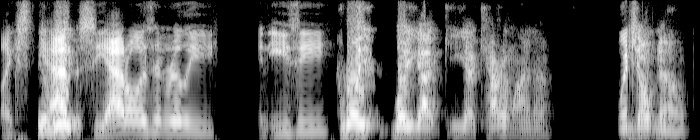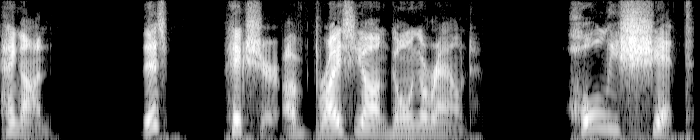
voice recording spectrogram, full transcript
Like Yeah, Seattle, we- Seattle isn't really an easy. Well, well, you got you got Carolina, which Which you don't know. hang on, this picture of Bryce Young going around. Holy shit!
